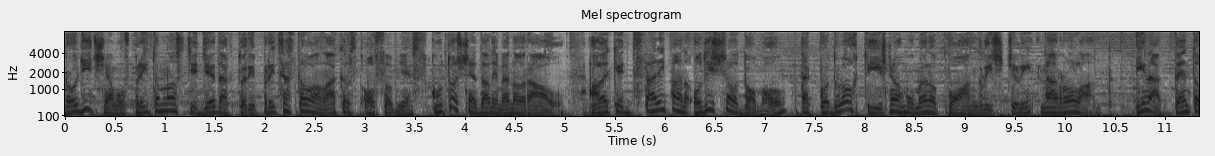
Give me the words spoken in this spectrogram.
Rodičia mu v prítomnosti deda, ktorý pricestoval na krst osobne, skutočne dali meno Raul. Ale keď starý pán odišiel domov, tak po dvoch týždňoch mu meno poangličtili na Roland. Inak, tento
